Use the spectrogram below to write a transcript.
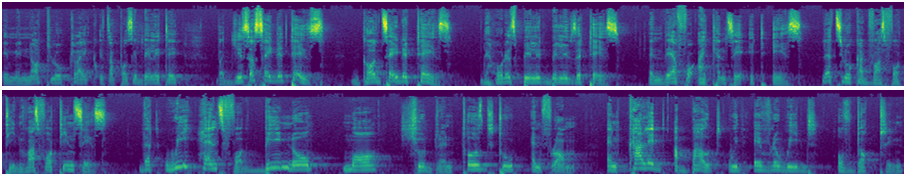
it may not look like it's a possibility, but Jesus said it is. God said it is. The Holy Spirit believes it is. And therefore, I can say it is. Let's look at verse 14. Verse 14 says, That we henceforth be no more children, tossed to and from, and carried about with every wind of doctrine,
